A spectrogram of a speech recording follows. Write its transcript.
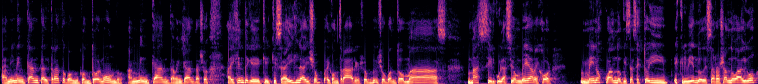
A mí me encanta el trato con, todo el mundo. A mí me encanta, me encanta. Yo, hay gente que, se aísla y yo al contrario. Yo, yo cuanto más, más circulación vea, mejor. Menos cuando quizás estoy escribiendo, desarrollando algo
